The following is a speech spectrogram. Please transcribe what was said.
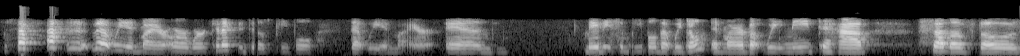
that we admire or we're connected to those people that we admire. And maybe some people that we don't admire, but we need to have some of those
